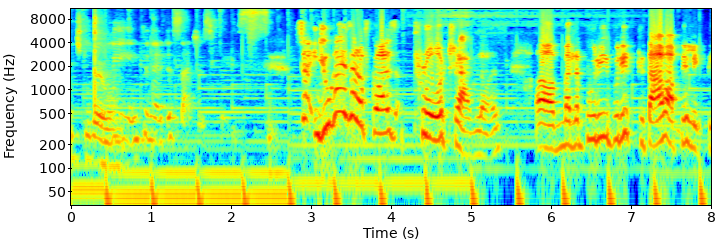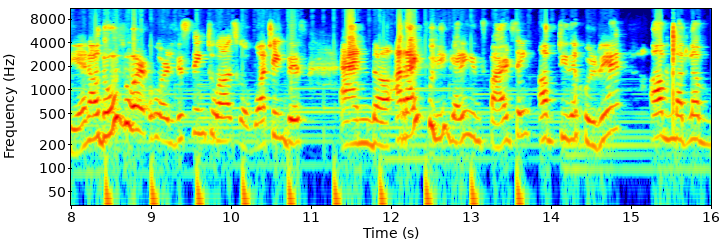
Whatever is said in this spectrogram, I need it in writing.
each to their own the internet is such a space. So you guys are of course pro travelers. मतलब पूरी पूरी किताब आपने लिख दी है। Now those who are who are listening to us who are watching this and are rightfully getting inspired saying अब चीज़ें खुल रही हैं अब मतलब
